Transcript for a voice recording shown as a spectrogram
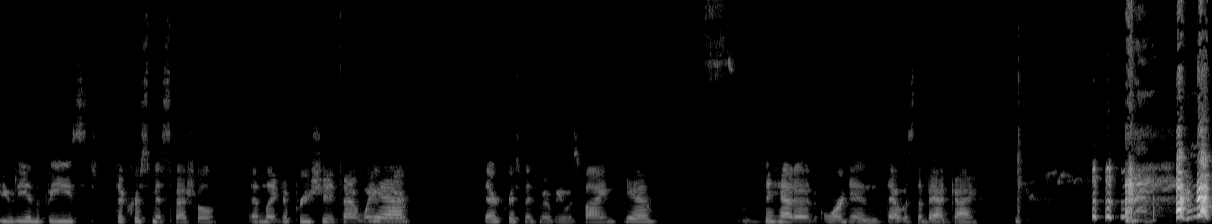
Beauty and the Beast, the Christmas special, and like appreciate that way Yeah. more. Their Christmas movie was fine. Yeah. They had an organ that was the bad guy. I'm not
